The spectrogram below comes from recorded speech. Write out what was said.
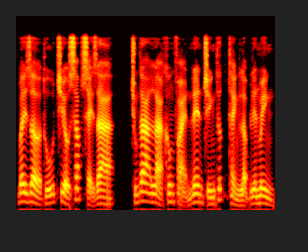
bây giờ thú triều sắp xảy ra, chúng ta là không phải nên chính thức thành lập liên minh.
